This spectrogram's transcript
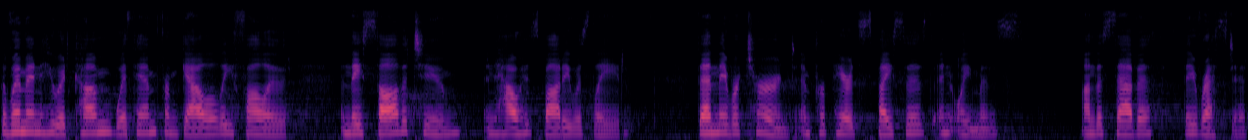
The women who had come with him from Galilee followed, and they saw the tomb and how his body was laid. Then they returned and prepared spices and ointments. On the Sabbath, they rested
